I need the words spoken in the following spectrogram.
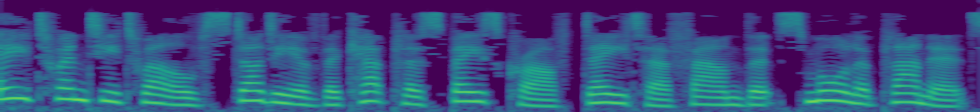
A 2012 study of the Kepler spacecraft data found that smaller planets,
